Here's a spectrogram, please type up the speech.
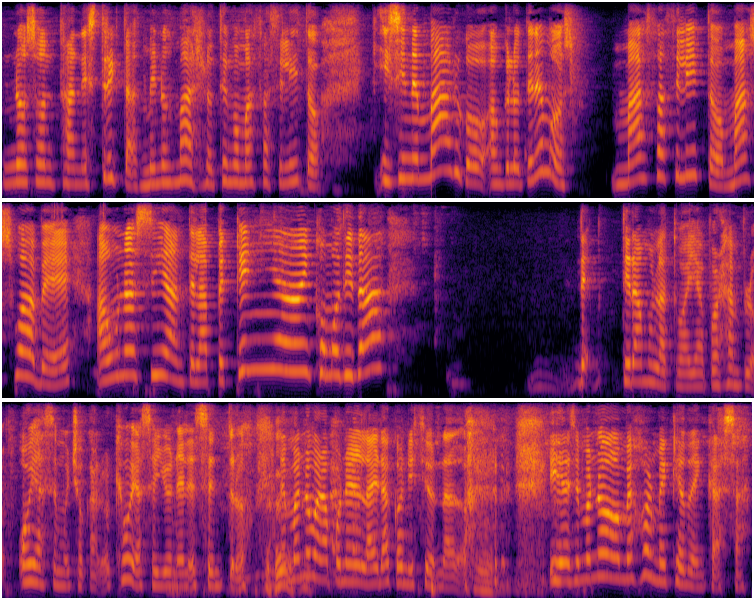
no son tan estrictas, menos mal, lo tengo más facilito. Y sin embargo, aunque lo tenemos más facilito, más suave, aún así ante la pequeña incomodidad tiramos la toalla. Por ejemplo, hoy hace mucho calor, ¿qué voy a hacer yo en el centro? Además no van a poner el aire acondicionado. y decimos, no, mejor me quedo en casa.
